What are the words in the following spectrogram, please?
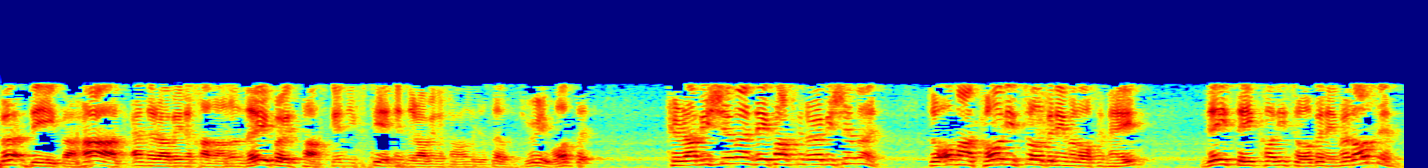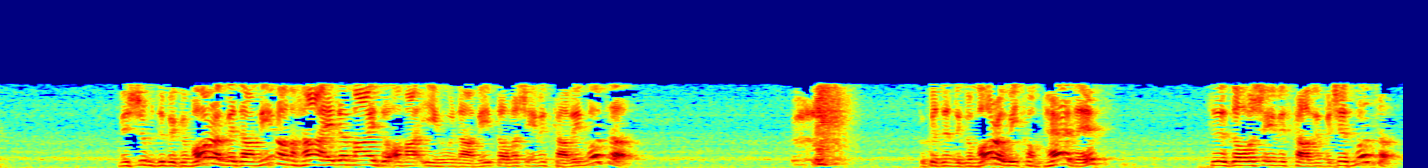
But the Bahag and the Rabbi Chanana, they both paskin. You can see it in the Rabbi Chanana yourself if you really want. But Rabbi Shimon, they paskin the Rabbi Shimon. So Omar Kol Yisrael b'nei Malachim Hey, they say Kol Yisrael b'nei Malachim. Mishum de Begemara medamin on high the mai the Omar Ihu Nami Tova Shem is Kavi Muta. Because in the Gemara we compare this to the Dova Shem is Kavim which is Muta.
